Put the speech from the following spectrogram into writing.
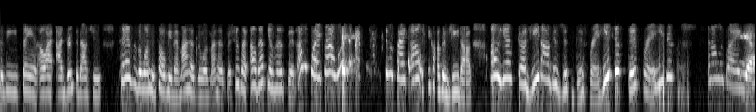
to be saying, "Oh, I, I dreamt about you." Tez is the one who told me that my husband was my husband. She was like, "Oh, that's your husband." I was like, "Girl, what?" She was like, "Oh," she calls him G Dog. Oh yes, girl, G Dog is just different. He's just different. He just, and I was like, "Yeah."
